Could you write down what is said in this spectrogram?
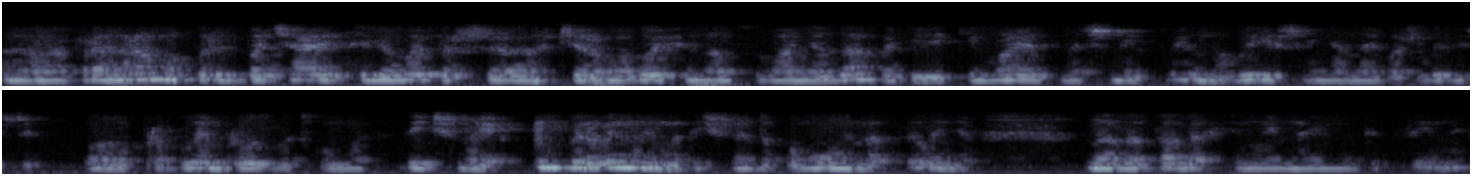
Е, Програма передбачає цільове першочергове фінансування заходів, які мають значний вплив на вирішення найважливіших е, проблем розвитку медичної первинної медичної допомоги населення на засадах сімейної медицини.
